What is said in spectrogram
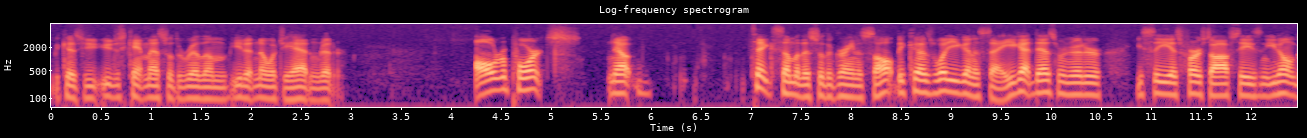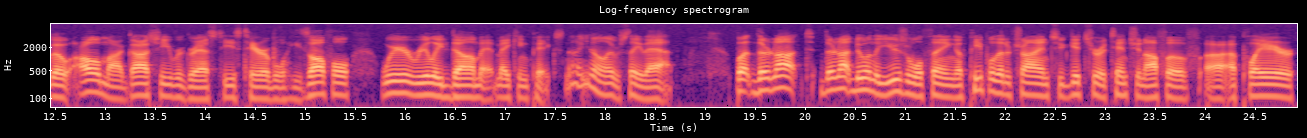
because you, you just can't mess with the rhythm. You didn't know what you had in Ridder. All reports now take some of this with a grain of salt because what are you going to say? You got Desmond Ridder. You see his first off season. You don't go, oh my gosh, he regressed. He's terrible. He's awful. We're really dumb at making picks. No, you don't ever say that. But they're not. They're not doing the usual thing of people that are trying to get your attention off of uh, a player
